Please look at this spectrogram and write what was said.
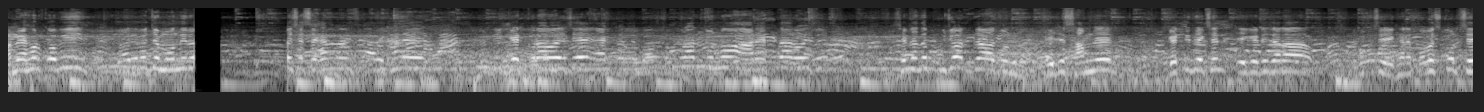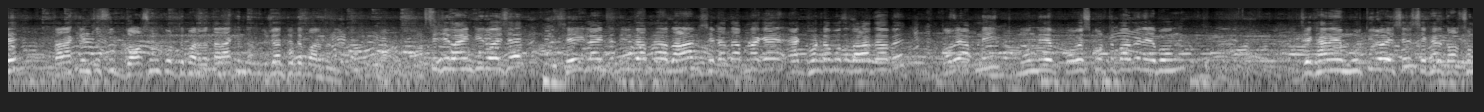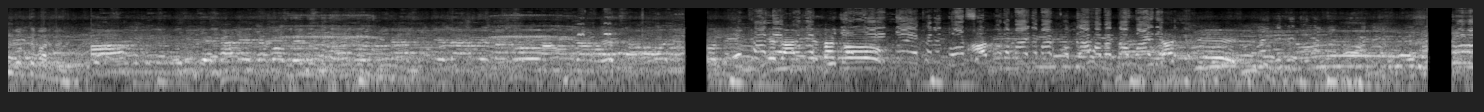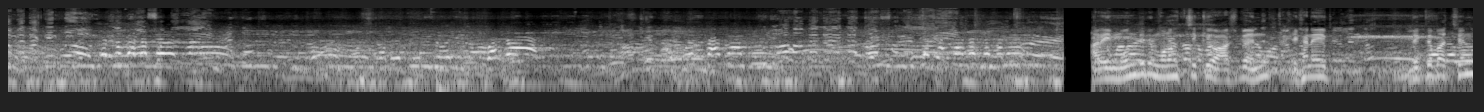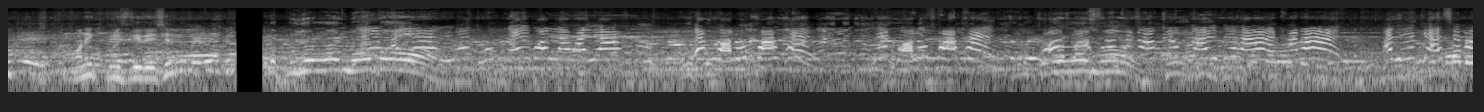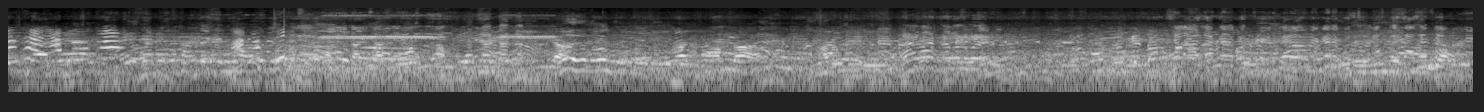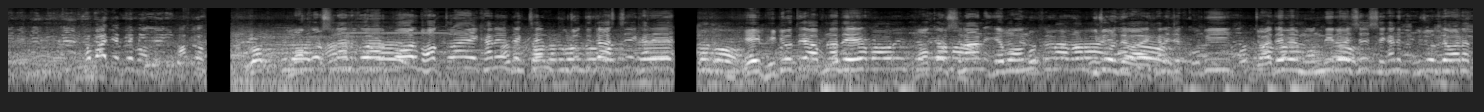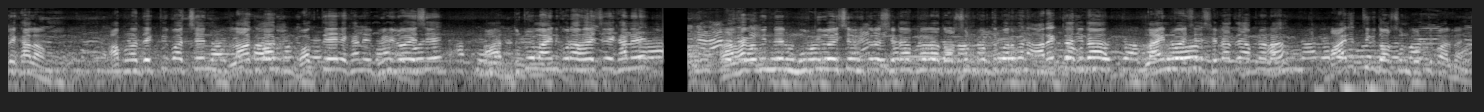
আমি এখন কবি জয়দেবের যে মন্দির রয়েছে, সেখানে রয়েছে, আর এখানে দুটি গেট করা হয়েছে, একটা দর্শন করার জন্য, আর একটা রয়েছে সেটাতে পুজো দেওয়ার জন্য এই যে সামনের গেটটি দেখছেন এই গেটে যারা ঢুকছে এখানে প্রবেশ করছে তারা কিন্তু শুধু দর্শন করতে পারবে তারা কিন্তু পূজা দিতে পারবে না পাশে যে লাইনটি রয়েছে সেই লাইনটিতে যদি আপনারা দাঁড়ান সেটাতে আপনাকে এক ঘণ্টা মতো দাঁড়াতে হবে তবে আপনি মন্দিরে প্রবেশ করতে পারবেন এবং যেখানে মূর্তি রয়েছে সেখানে দর্শন করতে পারবেন আর এই মন্দিরে মনে হচ্ছে কেউ আসবেন। এখানে দেখতে পাচ্ছেন অনেক পুলিশ দিয়ে দিয়েছে। नहीं মকর স্নান করার পর ভক্তরা এখানে দেখছেন পুজো দিতে আসছে এখানে এই ভিডিওতে আপনাদের মকর স্নান এবং পুজোর দেওয়া, এখানে যে কবি জয়দেবের মন্দির রয়েছে, সেখানে পুজোর দেওয়াটা দেখালাম। আপনারা দেখতে পাচ্ছেন, লাখ লাখ ভক্তের এখানে ভিড় রয়েছে, আর দুটো লাইন করা হয়েছে এখানে। রাধা গোবিন্দের মূর্তি রয়েছে ভিতরে সেটা আপনারা দর্শন করতে পারবেন। আরেকটা যেটা লাইন রয়েছে সেটাতে আপনারা বাইরের থেকে দর্শন করতে পারবেন।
